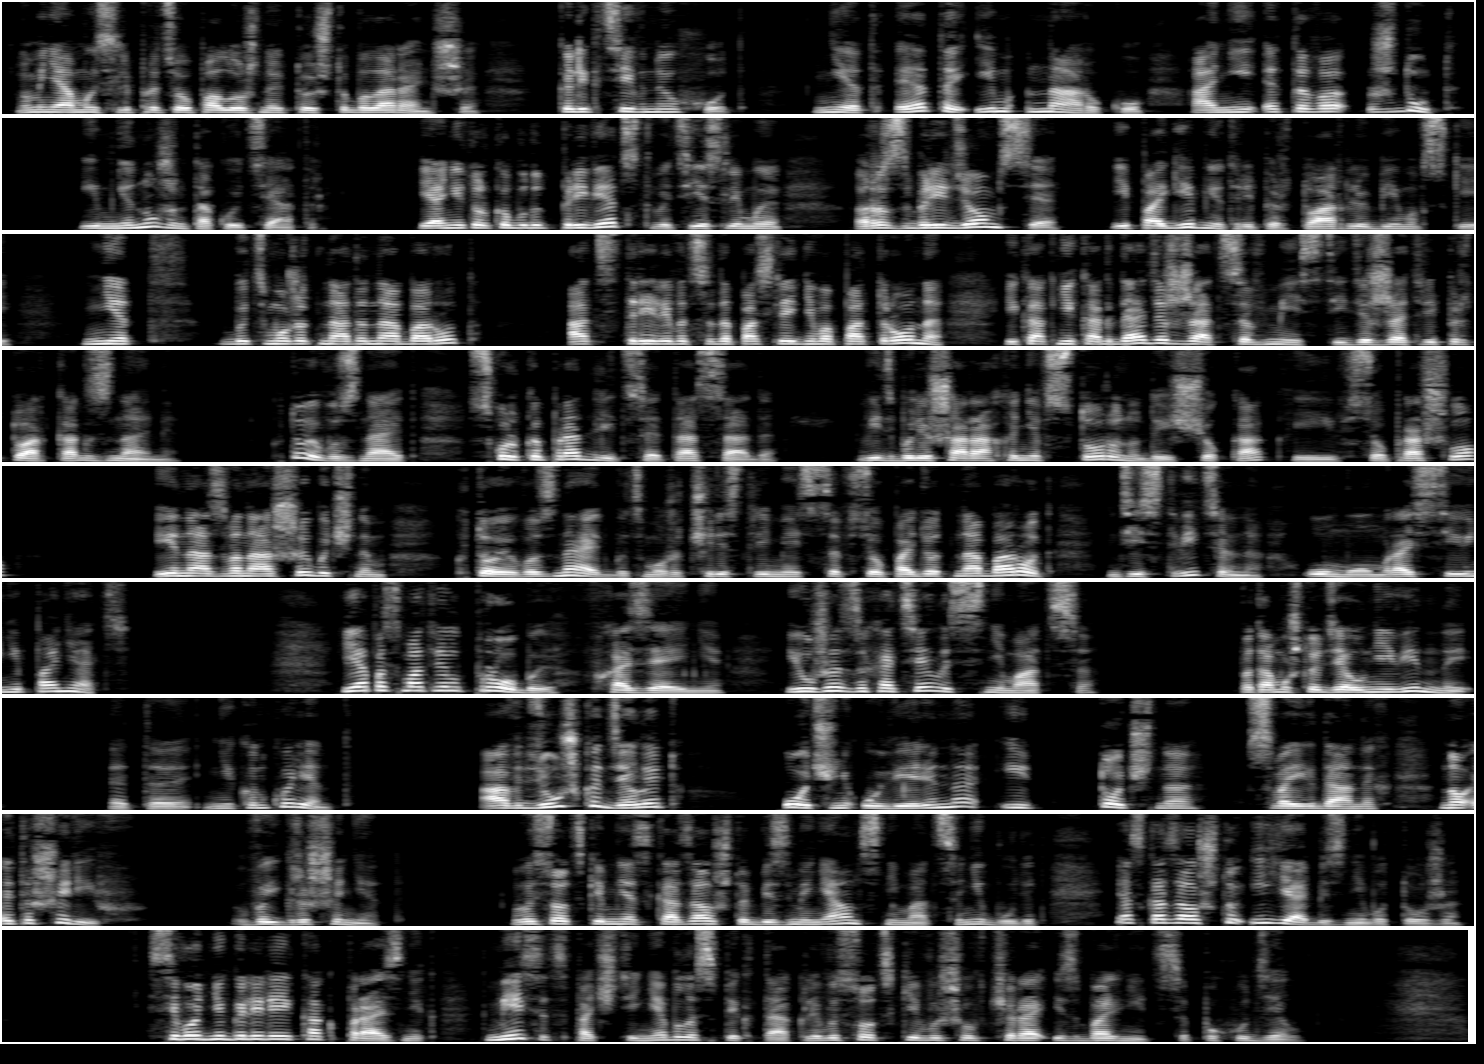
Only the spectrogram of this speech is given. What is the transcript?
У меня мысль противоположная той, что была раньше. Коллективный уход. Нет, это им на руку, они этого ждут. Им не нужен такой театр. И они только будут приветствовать, если мы разбредемся, и погибнет репертуар любимовский. Нет, быть может, надо наоборот, отстреливаться до последнего патрона и как никогда держаться вместе и держать репертуар как знамя. Кто его знает, сколько продлится эта осада? Ведь были шарахания в сторону, да еще как, и все прошло. И названо ошибочным, кто его знает, быть может, через три месяца все пойдет наоборот. Действительно, умом Россию не понять. Я посмотрел пробы в «Хозяине», и уже захотелось сниматься, потому что дело невинный, Это не конкурент. Авдюшка делает очень уверенно и точно своих данных, но это шериф. Выигрыша нет. Высоцкий мне сказал, что без меня он сниматься не будет. Я сказал, что и я без него тоже. Сегодня Галилей как праздник. Месяц почти не было спектакля. Высоцкий вышел вчера из больницы, похудел.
